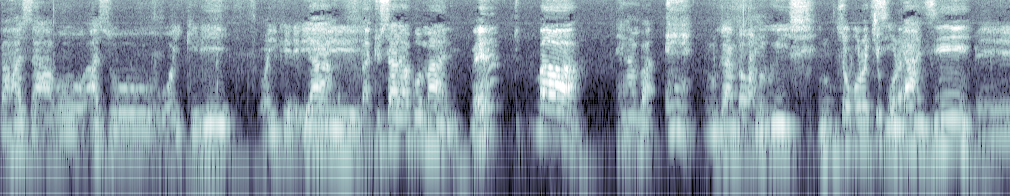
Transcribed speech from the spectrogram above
bahaza abo azo ya Eh. batusalako maani. Eh? ba engamba eh, mugamba wano nsobola okikola singa nze. Eh,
